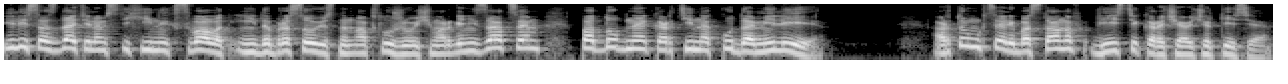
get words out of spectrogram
или создателям стихийных свалок и недобросовестным обслуживающим организациям подобная картина куда милее. Артур Мухцель Вести, Карачаево-Черкесия.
